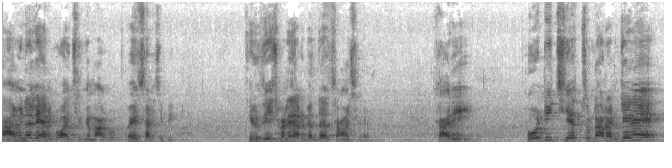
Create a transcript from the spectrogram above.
నామినలే అనుకోవాల్సింది మాకు వైఎస్ఆర్సీపీకి. తెలుగుదేశం అనేది అక్కడ పెద్ద సమస్య లేదు. కానీ పోటీ చేస్తున్నారంటేనే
